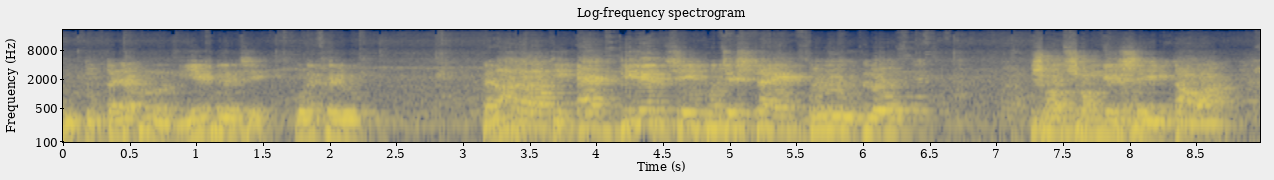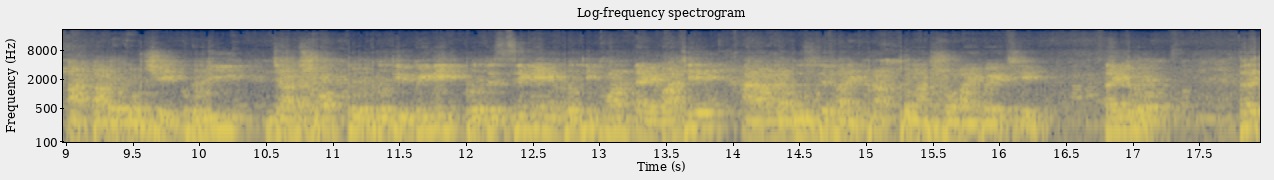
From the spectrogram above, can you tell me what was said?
উদ্যোগটা যখন ও নিয়ে ফেলেছে, করে ফেলুক। রাতারাতি একদিনের সেই প্রচেষ্টায় গড়ে উঠল সৎসঙ্গের সেই টাওয়ার। আর তার উপর সেই ঘড়ি যার শব্দ প্রতি মিনিট, প্রতি সেকেন্ড, প্রতি ঘন্টায় বাজে, আর আমরা বুঝতে পারি প্রার্থনার সময় হয়েছে। তাই তো? তাহলে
